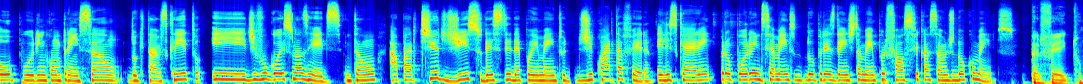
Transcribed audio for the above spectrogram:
ou por incompreensão do que estava escrito e divulgou isso nas redes. Então, a partir disso, desse depoimento de quarta-feira, eles querem propor o indiciamento do presidente também por falsificação de documentos. Perfeito.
